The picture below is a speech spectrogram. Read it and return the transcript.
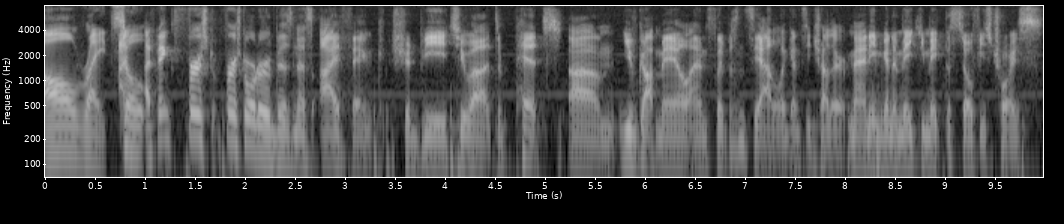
All right. So I, I think first first order of business, I think, should be to uh, to pit um, You've Got Mail and Sleepless in Seattle against each other. Manny, I'm gonna make you make the Sophie's choice.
